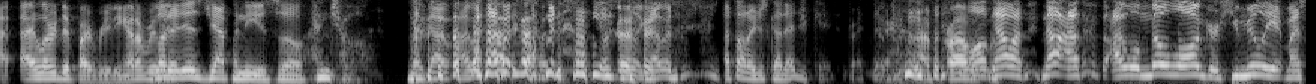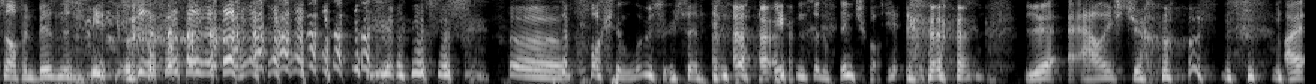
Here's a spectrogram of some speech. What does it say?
I, I learned it by reading. I don't really. but it is Japanese, so hencho. Like I, I, would, I, would, like I would, I thought I just got educated right there. I prob- Well, now, I, now I, I will no longer humiliate myself in business meetings. Uh, that fucking loser said hentai instead of hencho. yeah, Alex Jones. I.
